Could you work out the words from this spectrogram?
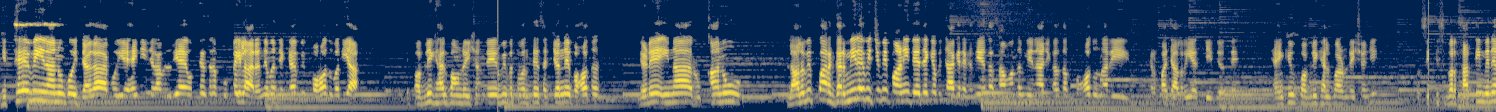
ਜਿੱਥੇ ਵੀ ਇਹਨਾਂ ਨੂੰ ਕੋਈ ਜਗ੍ਹਾ, ਕੋਈ ਇਹੋ ਜਿਹੀ ਜਗ੍ਹਾ ਮਿਲਦੀ ਹੈ ਉੱਥੇ ਸਿਰਫ ਬੂਟੇ ਹੀ ਲਾ ਰਹੇ ਨੇ ਮੈਂ ਦੇਖਿਆ ਵੀ ਬਹੁਤ ਵਧੀਆ। ਪਬਲਿਕ ਹੈਲਥ ਫਾਊਂਡੇਸ਼ਨ ਦੇ ਵੀ ਪਤਵੰਤੇ ਸੱਜਣ ਨੇ ਬਹੁਤ, ਜਿਹੜੇ ਇਹਨਾਂ ਰੁੱਖਾਂ ਨੂੰ ਲਾ ਲਓ ਵੀ ਭਰ, ਗਰਮੀ ਦੇ ਵਿੱਚ ਵੀ ਪਾਣੀ ਦੇ ਦੇ ਕੇ ਬਚਾ ਕੇ ਰੱਖਦੇ ਆ, ਤਾਂ ਸਾਵਣ ਦਾ ਮਹੀਨਾ ਅੱਜ ਕੱਲ ਤਾਂ ਬਹੁਤ ਉਹਨਾਂ ਦੀ ਕਿਰਪਾ ਚੱਲ ਰਹੀ ਹੈ ਇਸ ਚੀਜ਼ ਦੇ ਉੱਤੇ। Thank you public health foundation ji. ਤੁਸੀਂ ਇਸ ਬਰਸਾਤੀ ਮਹੀਨੇ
